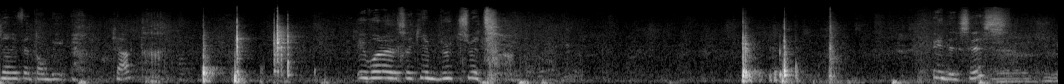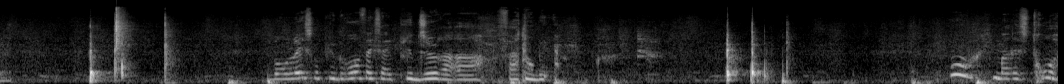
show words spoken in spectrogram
J'en ai fait tomber 4. Et voilà le cinquième deux de suite. Et de 6. Bon là ils sont plus gros fait que ça va être plus dur à faire tomber. Ouh, il reste 3.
